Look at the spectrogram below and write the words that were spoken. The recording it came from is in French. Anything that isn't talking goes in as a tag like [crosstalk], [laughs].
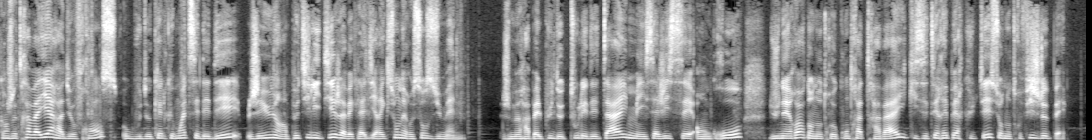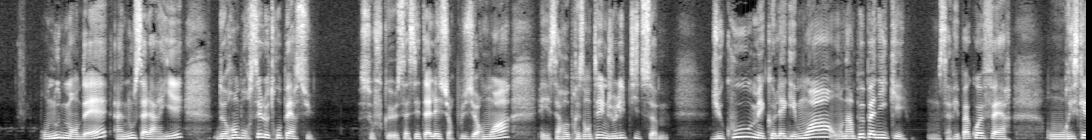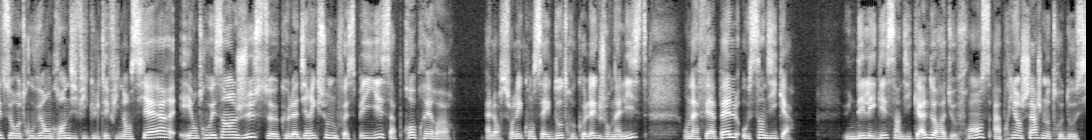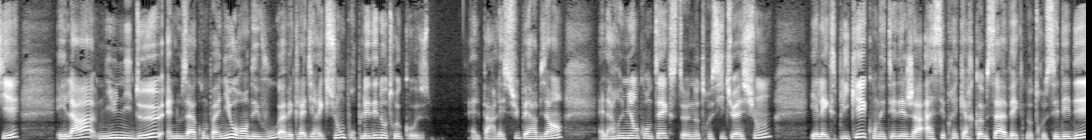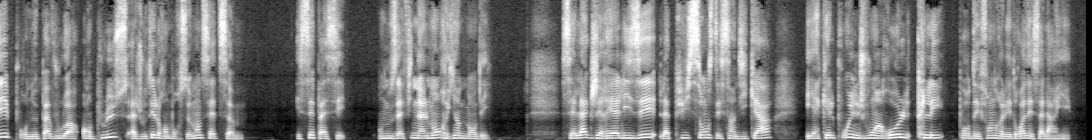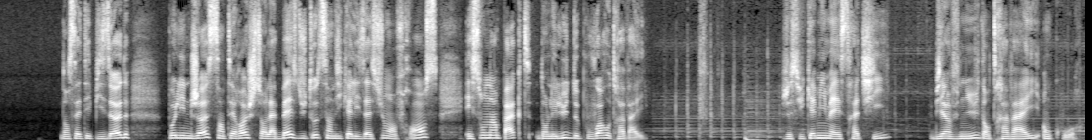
Quand je travaillais à Radio France, au bout de quelques mois de CDD, j'ai eu un petit litige avec la direction des ressources humaines. Je me rappelle plus de tous les détails, mais il s'agissait en gros d'une erreur dans notre contrat de travail qui s'était répercutée sur notre fiche de paie. On nous demandait, à nous salariés, de rembourser le trop perçu. Sauf que ça s'étalait sur plusieurs mois et ça représentait une jolie petite somme. Du coup, mes collègues et moi, on a un peu paniqué. On savait pas quoi faire. On risquait de se retrouver en grande difficulté financière et on trouvait ça injuste que la direction nous fasse payer sa propre erreur. Alors sur les conseils d'autres collègues journalistes, on a fait appel au syndicat. Une déléguée syndicale de Radio France a pris en charge notre dossier et là, ni une ni deux, elle nous a accompagnés au rendez-vous avec la direction pour plaider notre cause. Elle parlait super bien, elle a remis en contexte notre situation et elle a expliqué qu'on était déjà assez précaire comme ça avec notre CDD pour ne pas vouloir en plus ajouter le remboursement de cette somme. Et c'est passé. On nous a finalement rien demandé. C'est là que j'ai réalisé la puissance des syndicats et à quel point ils jouent un rôle clé pour défendre les droits des salariés. Dans cet épisode, Pauline Joss s'interroge sur la baisse du taux de syndicalisation en France et son impact dans les luttes de pouvoir au travail. Je suis Camille Maestracci. Bienvenue dans Travail en cours.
